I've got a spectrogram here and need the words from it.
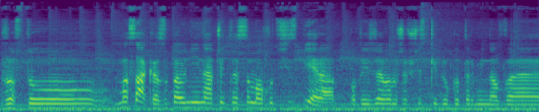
Po prostu masakra, zupełnie inaczej ten samochód się zbiera. Podejrzewam, że wszystkie długoterminowe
